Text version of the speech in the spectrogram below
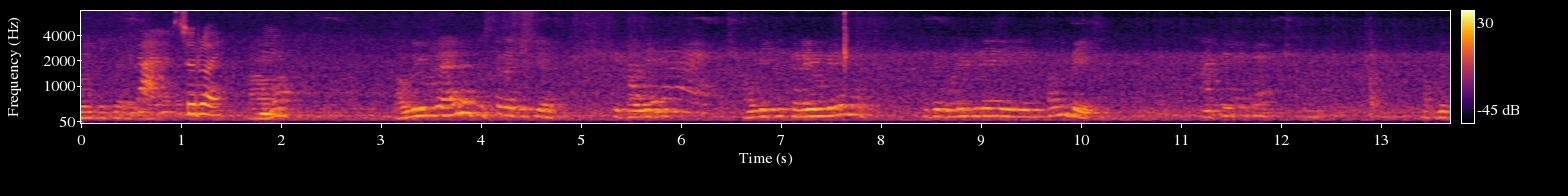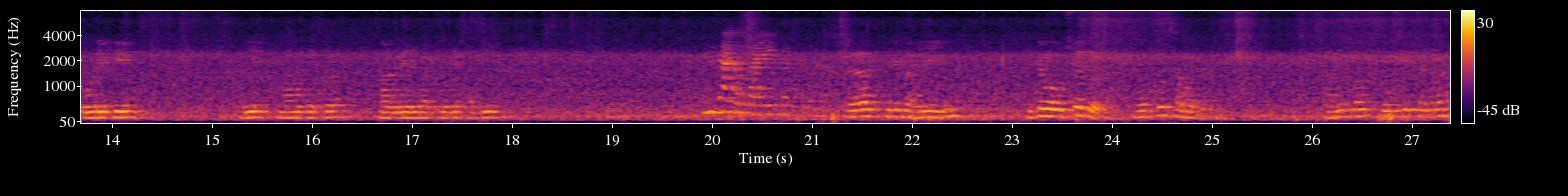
सुरू आहे. वगैरे आहे ना पुस्तकाची ती? ती खावडी आवडीची कळी वगैरे ना? तिथे घोडे बिडे खाऊन द्यायची. आपली घोडी की ही नाव त्याचं मागणी वाटण्यासाठी तर ते भाई तिथे औषध होतं भरपूर सांगत होते आणि मग शेवटी त्यांना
